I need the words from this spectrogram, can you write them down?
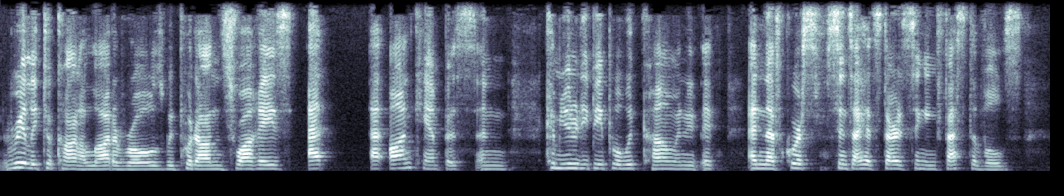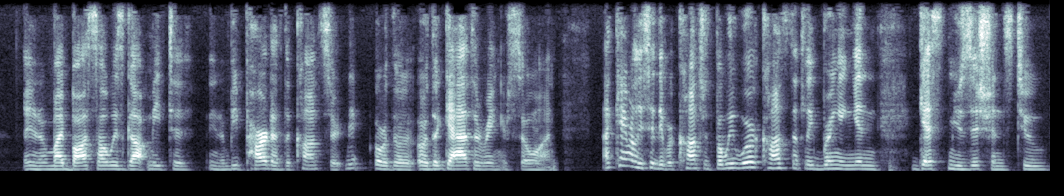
really took on a lot of roles. We put on soirees at, at on campus and community people would come and it, and of course since I had started singing festivals you know my boss always got me to you know be part of the concert or the or the gathering or so on. I can't really say they were concerts but we were constantly bringing in guest musicians to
